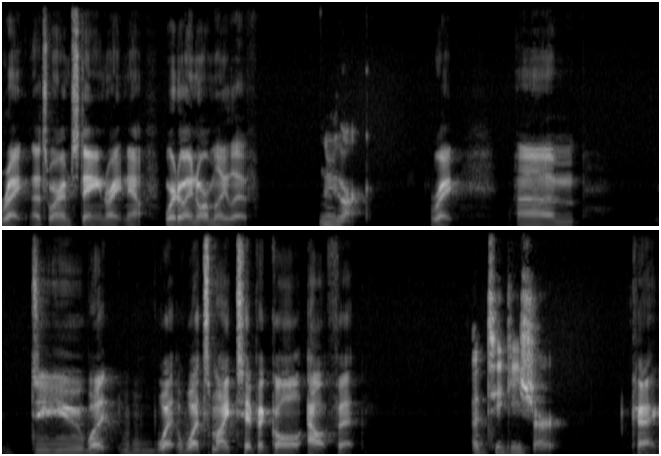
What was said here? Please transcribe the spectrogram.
Right, that's where I'm staying right now. Where do I normally live? New York. Right. Um, do you what what what's my typical outfit? A tiki shirt. Okay.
